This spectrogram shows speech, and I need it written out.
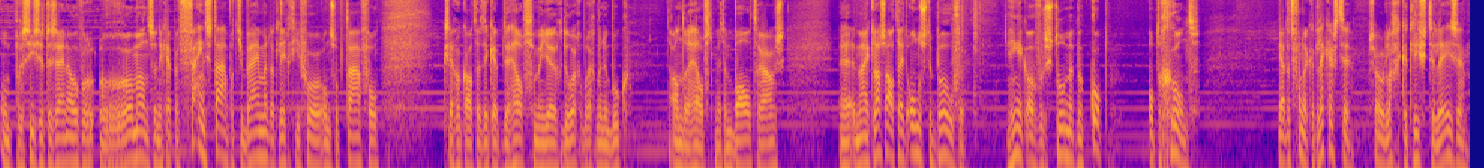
Om preciezer te zijn over romans. En ik heb een fijn stapeltje bij me, dat ligt hier voor ons op tafel. Ik zeg ook altijd, ik heb de helft van mijn jeugd doorgebracht met een boek. De andere helft met een bal trouwens. Uh, maar ik las altijd ondersteboven hing ik over de stoel met mijn kop op de grond. Ja, dat vond ik het lekkerste. Zo lag ik het liefst te lezen.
